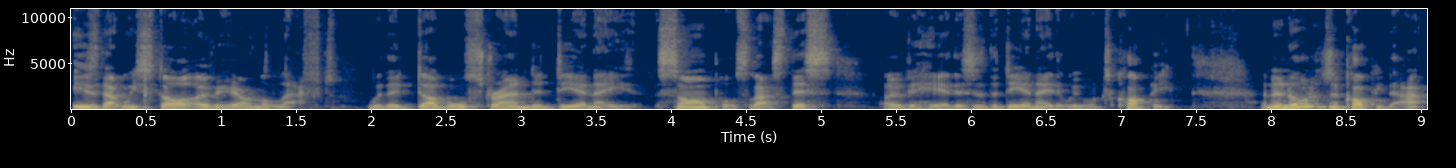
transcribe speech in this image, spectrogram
is that we start over here on the left with a double-stranded DNA sample. So that's this over here. This is the DNA that we want to copy. And in order to copy that,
